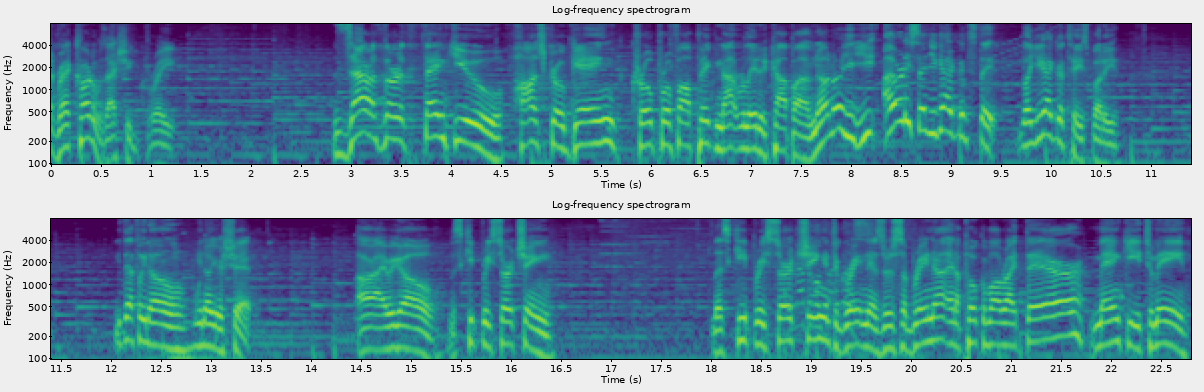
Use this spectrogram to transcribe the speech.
That red card was actually great. Zarathur, thank you. Honchkrow gang, crow profile pick, not related Kappa. No, no, you, you, I already said you got a good state. Like you got good taste, buddy. You definitely know, you know your shit. All right, we go. Let's keep researching. Let's keep researching into greatness. There's Sabrina and a Pokeball right there. Mankey to me.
